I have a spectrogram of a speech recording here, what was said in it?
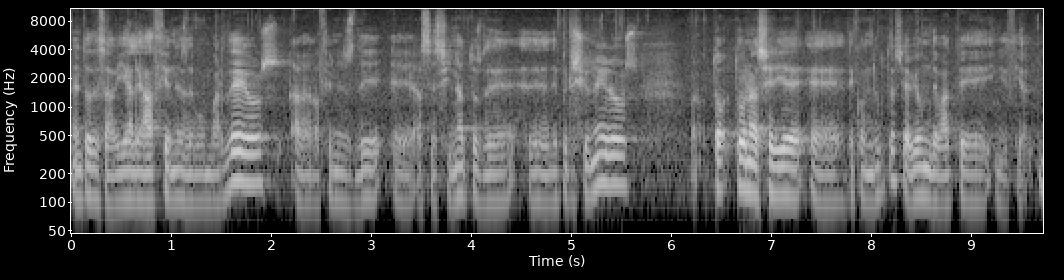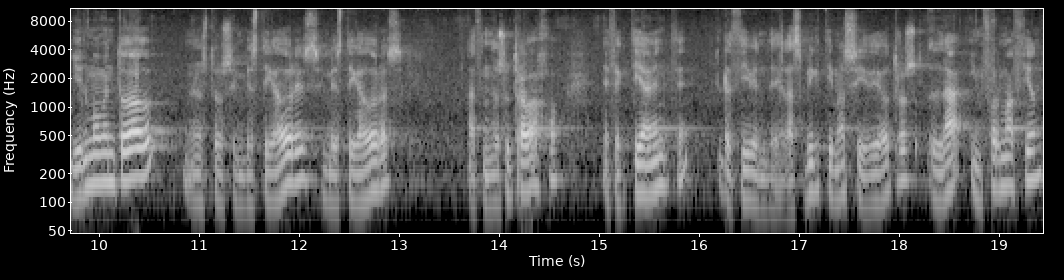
Entonces había alegaciones de bombardeos, alegaciones de eh, asesinatos de, prisioneros, toda una serie eh, de conductas y había un debate inicial. Y en un momento dado, nuestros investigadores, investigadoras, haciendo su trabajo, efectivamente reciben de las víctimas y de otros la información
